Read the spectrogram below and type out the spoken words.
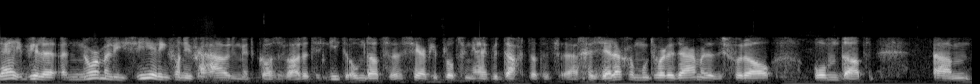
Zij willen een normalisering van die verhouding met Kosovo. Dat is niet omdat uh, Servië plotseling heeft bedacht dat het uh, gezelliger moet worden daar. Maar dat is vooral omdat um,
